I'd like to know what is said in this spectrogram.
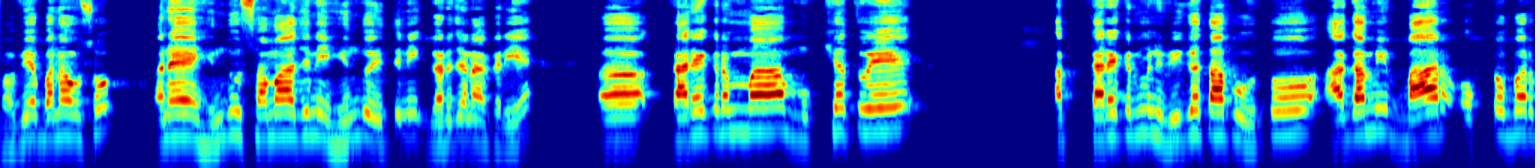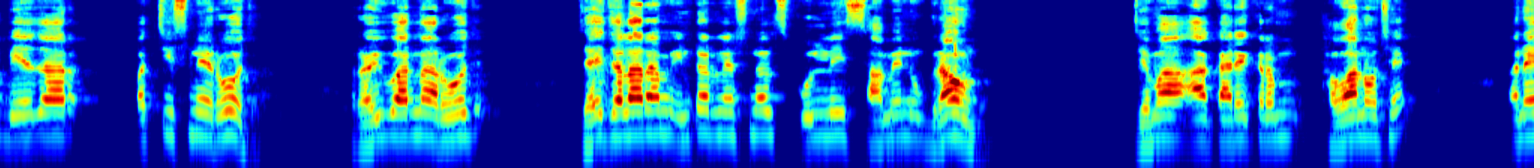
ભવ્ય બનાવશો અને હિન્દુ સમાજની, હિન્દુ હિતની ગર્જના કરીએ. કાર્યક્રમમાં મુખ્યત્વે કાર્યક્રમની વિગત આપું તો આગામી બાર ઓક્ટોબર બે હજાર પચીસને રોજ રવિવારના રોજ જય જલારામ ઇન્ટરનેશનલ સ્કૂલની સામેનું ગ્રાઉન્ડ, જેમાં આ કાર્યક્રમ થવાનો છે. અને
